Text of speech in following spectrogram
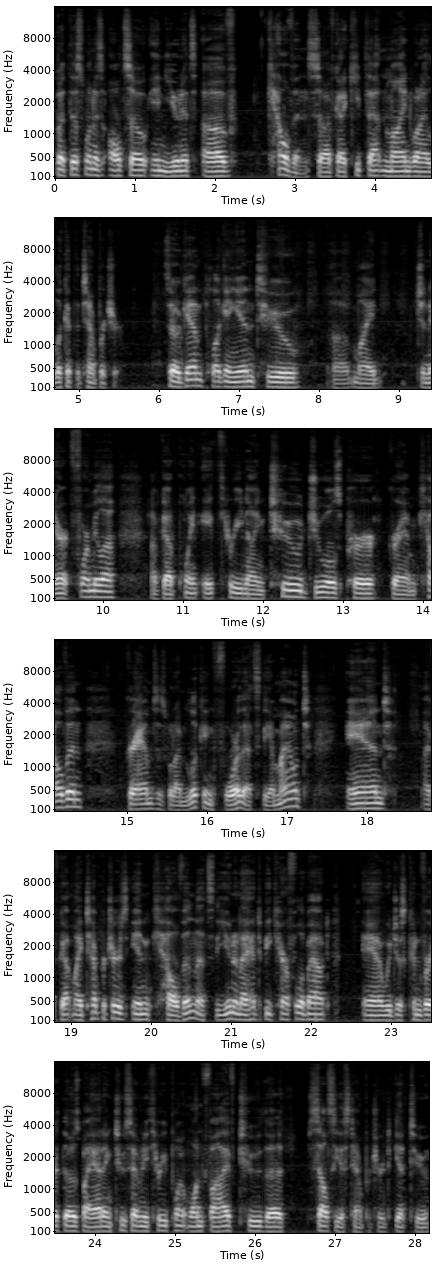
but this one is also in units of Kelvin, so I've got to keep that in mind when I look at the temperature. So again, plugging into uh, my generic formula, I've got 0.8392 joules per gram Kelvin. Grams is what I'm looking for, that's the amount. And I've got my temperatures in Kelvin, that's the unit I had to be careful about and we just convert those by adding 273.15 to the Celsius temperature to get to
